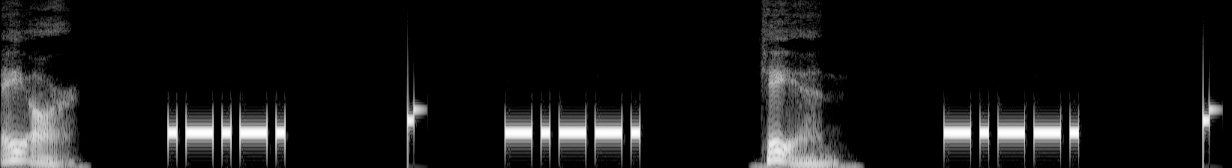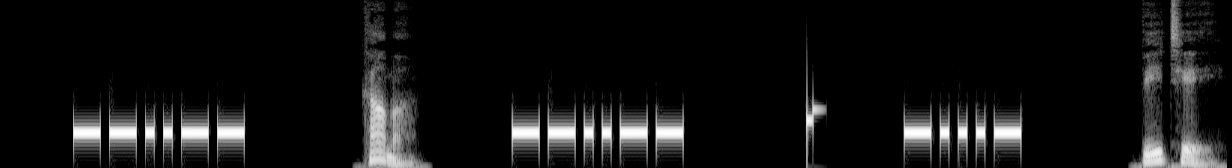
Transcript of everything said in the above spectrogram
AR. KN. Comma. BT.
